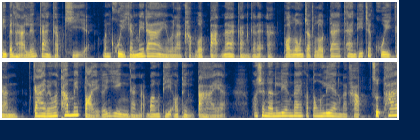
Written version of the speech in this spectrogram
มีปัญหาเรื่องการขับขี่อะมันคุยกันไม่ได้ เวลาขับรถปาดหน้ากันก็ได้อะพอลงจากรถได้แทนที่จะคุยกัน กลายเป็นว่าถ้าไม่ต่อยก็ยิงกันอะบางทีเอาถึงตายอะเพราะฉะนั้นเลี่ยงได้ก็ต้องเลี่ยงนะครับ สุดท้าย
